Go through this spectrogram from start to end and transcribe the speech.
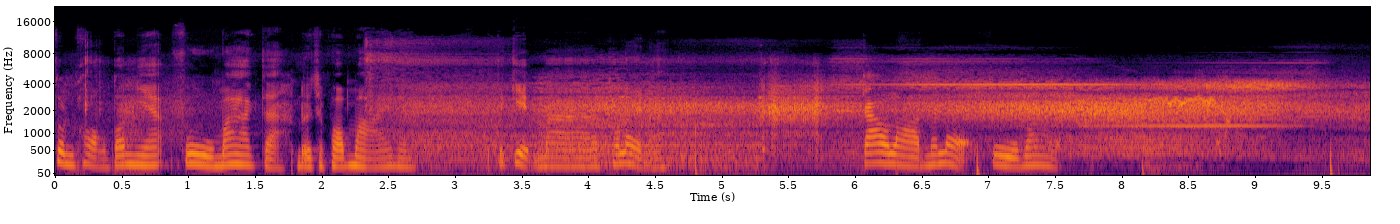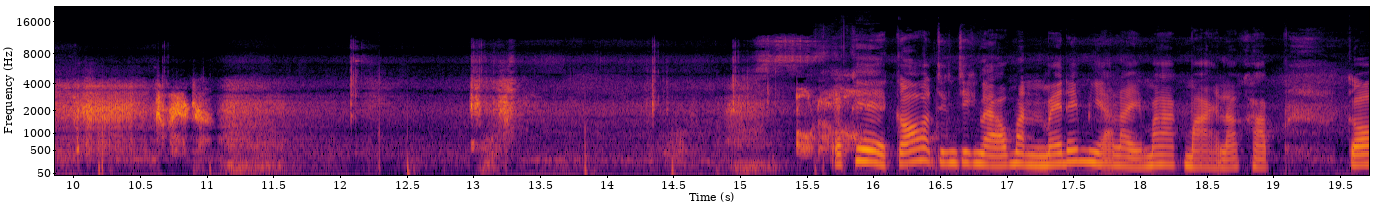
ส่วนของตอนนี้ฟูมากจ้ะ โดยเฉพาะไม้นะ ไปเก็บมาเท่าไหร่นะเก้าล้านนั่นแหละ ฟูมาก โอเค ก็จริง ๆ แล้วมันไม่ได้มีอะไรมากมายแล้วครับ ก็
